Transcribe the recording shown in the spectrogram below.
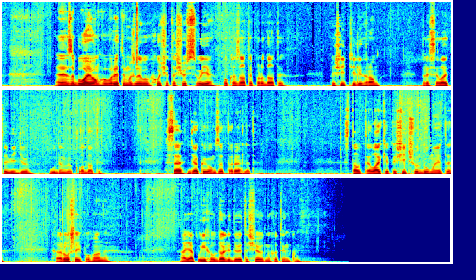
Е, Забуваю вам говорити, можливо, хочете щось своє показати, продати. Пишіть телеграм, присилайте відео, будемо викладати. Все, дякую вам за перегляд. Ставте лайки, пишіть, що думаєте. Хороше і погане. А я поїхав далі дивити ще одну хатинку.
